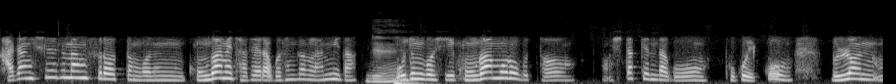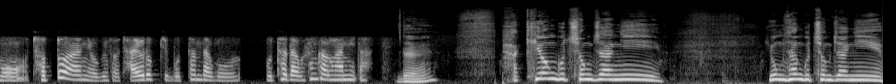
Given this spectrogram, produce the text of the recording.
가장 실망스러웠던 거는 공감의 자세라고 생각을 합니다. 예. 모든 것이 공감으로부터 어, 시작된다고 보고 있고 물론 뭐 저 또한 여기서 자유롭지 못한다고 못하다고 생각을 합니다. 네. 박희영 구청장이 용산구청장이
